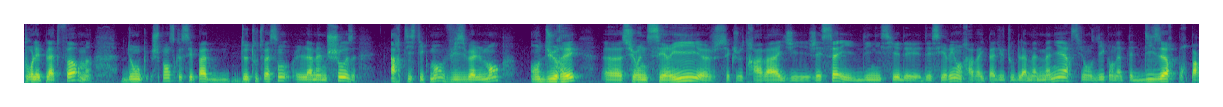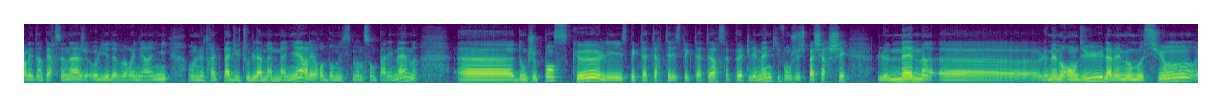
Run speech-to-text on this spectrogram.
pour les plateformes. Donc je pense que c'est pas de toute façon la même chose artistiquement, visuellement, en durée euh, sur une série. Euh, je sais que je travaille, j'essaye d'initier des, séries. On ne travaille pas du tout de la même manière. Si on se dit qu'on a peut-être 10 heures pour parler d'un personnage au lieu d'avoir une heure et demie, on ne le traite pas du tout de la même manière. Les rebondissements ne sont pas les mêmes. Euh, donc je pense que les spectateurs, téléspectateurs, ça peut être les mêmes, qui vont juste pas chercher le même, le même rendu, la même émotion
